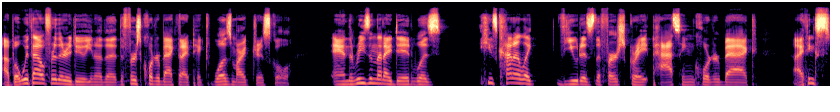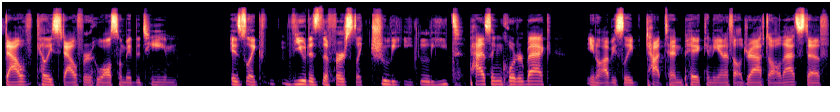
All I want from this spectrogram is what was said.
Uh, but without further ado, you know, the, the first quarterback that I picked was Mark Driscoll. And the reason that I did was he's kind of like viewed as the first great passing quarterback. I think Stauf, Kelly Stouffer, who also made the team, is like viewed as the first like truly elite passing quarterback. You know, obviously top 10 pick in the NFL draft, all that stuff.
